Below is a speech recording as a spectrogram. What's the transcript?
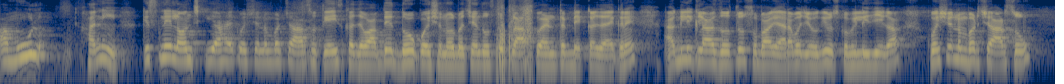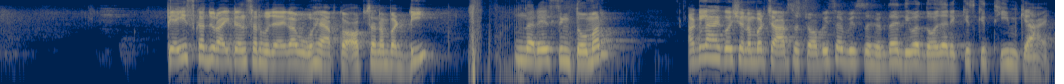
अमूल। हनी, किसने लॉन्च किया है क्वेश्चन नंबर चार सौ तेईस का जवाब दे? दो क्वेश्चन और बचे हैं दोस्तों क्लास को एंड तक देखकर जाया करें। अगली क्लास दोस्तों, सुबह ग्यारह बजे होगी, उसको भी लीजिएगा। क्वेश्चन नंबर चार सौ तेईस का जो राइट आंसर हो जाएगा, वो है आपका option number D Naresh Singh Tomar. अगला है क्वेश्चन नंबर चार सौ चौबीस है, विश्व हृदय दिवस दो हज़ार इक्कीस की थीम क्या है?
